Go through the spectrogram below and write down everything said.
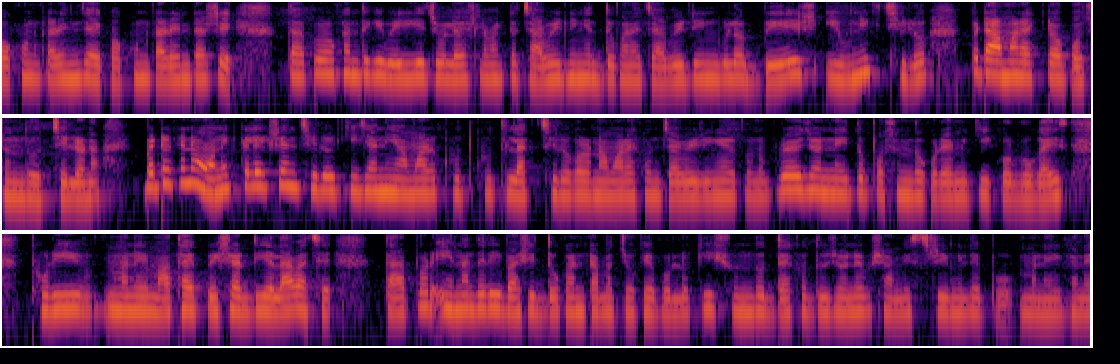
কখন কারেন্ট যায়, কখন কারেন্ট আসে। তারপর ওখান থেকে বেরিয়ে চলে আসলাম একটা চাবির রিংয়ের দোকানে। চাবির রিংগুলো বেশ ইউনিক ছিল বাট আমার একটাও পছন্দ হচ্ছিল না। বাট ওখানে অনেক কালেকশন ছিল, কি জানি আমার খুঁত খুঁত লাগছিল, কারণ আমার এখন চাবি রিংয়ের কোনো প্রয়োজন নেই, তো পছন্দ করে আমি কি করব গাইস থরি মানে মাথায় প্রেশার দিয়ে লাভ আছে। তারপর এনাদের এই বাসির দোকানটা আমার চোখে পড়ল, কি সুন্দর। দেখো দুজনে স্বামী স্ত্রী মিলে মানে এখানে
